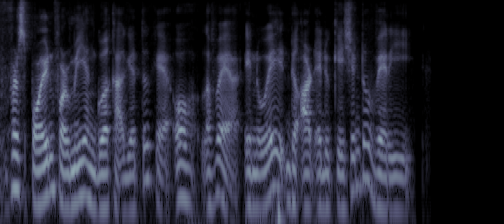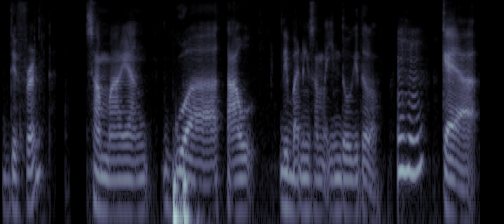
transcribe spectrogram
first point for me yang gua kaget tuh kayak oh apa ya in a way the art education tuh very different sama yang gua tahu dibanding sama Indo gitu loh Mhm. kayak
